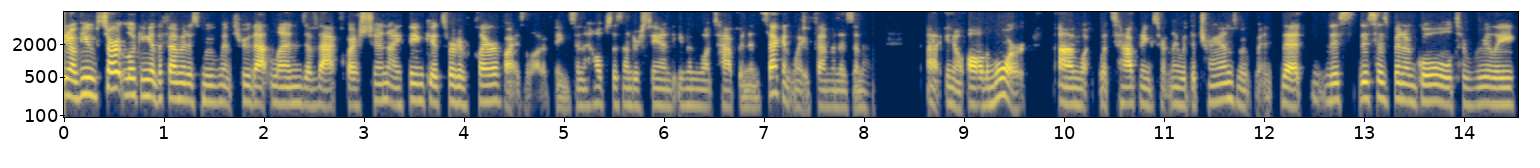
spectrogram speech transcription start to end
you know, if you start looking at the feminist movement through that lens of that question, I think it sort of clarifies a lot of things and helps us understand even what's happened in second wave feminism, uh, you know, all the more. Um, what, what's happening certainly with the trans movement that this this has been a goal to really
